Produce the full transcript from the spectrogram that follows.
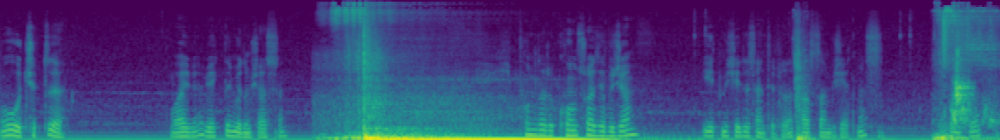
Oo çıktı. Vay be beklemiyordum şahsen. Bunları kontrol yapacağım. 77 cent yapacağım. Satsam bir şey etmez. Kontrat.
